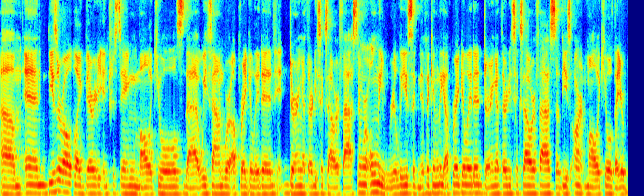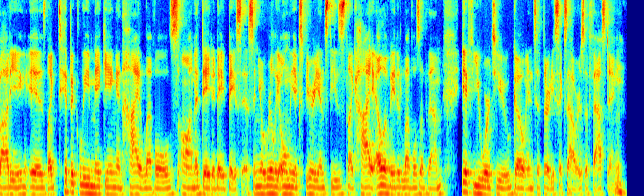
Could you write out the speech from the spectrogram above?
Um, and these are all like very interesting molecules that we found were upregulated during a 36 hour fast, and were only really significantly upregulated during a 36 hour fast. So these aren't molecules that your body is like typically making in high levels on a day to day basis. And you'll really only experience these like high elevated levels of them if you were to go into 36 hours of fasting.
